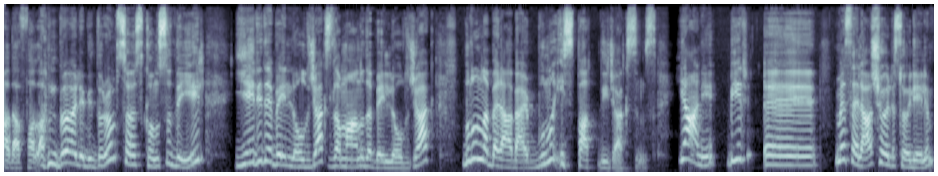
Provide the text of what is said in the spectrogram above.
dünyada falan böyle bir durum söz konusu değil. Yeri de belli olacak, zamanı da belli olacak. Bununla beraber bunu ispatlayacaksınız. Yani bir e, mesela şöyle söyleyelim.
